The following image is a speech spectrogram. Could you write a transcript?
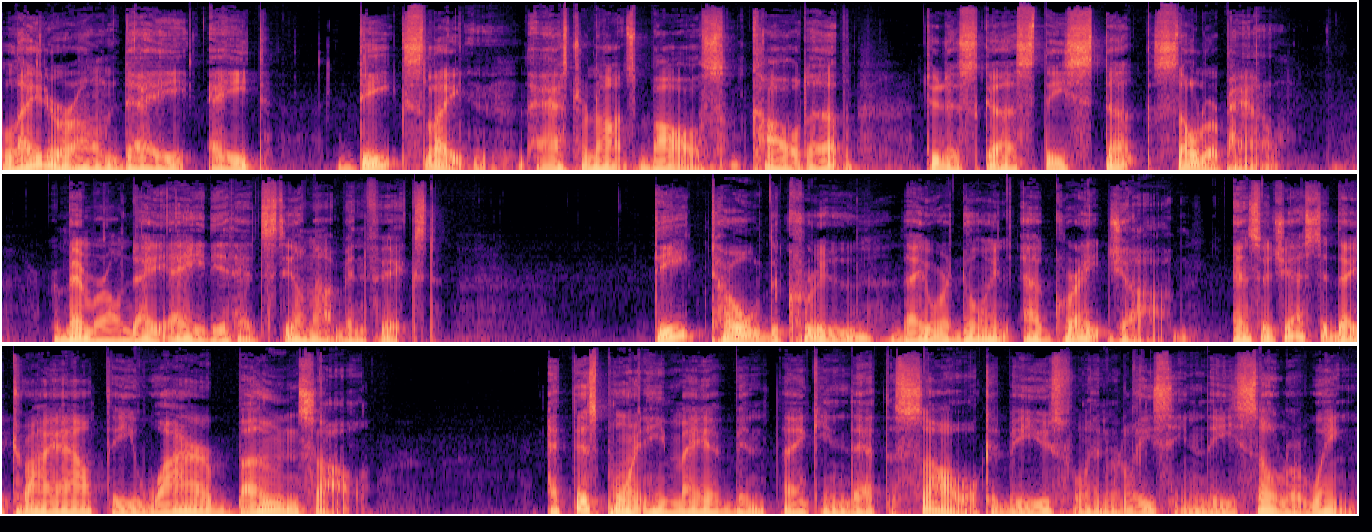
Later on day 8, Deke Slayton, the astronaut's boss, called up to discuss the stuck solar panel. Remember, on day 8, it had still not been fixed. Deke told the crew they were doing a great job and suggested they try out the wire bone saw. At this point, he may have been thinking that the saw could be useful in releasing the solar wing.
